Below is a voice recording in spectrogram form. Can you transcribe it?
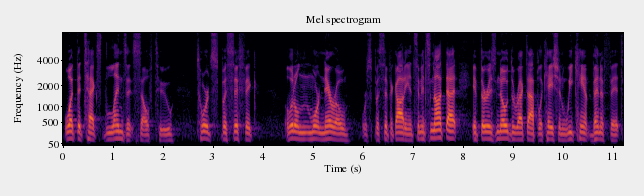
what the text lends itself to, towards specific a little more narrow or specific audience. And it's not that if there is no direct application, we can't benefit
